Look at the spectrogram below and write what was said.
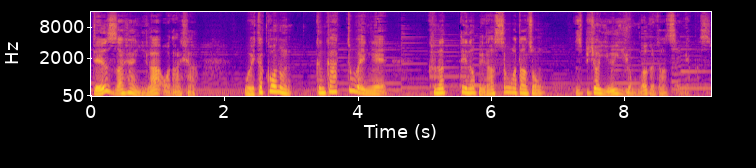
但是事实上，伊拉学堂里向会得教侬更加多一眼，可能对侬平常生活当中是比较有用的搿桩子一眼物事。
